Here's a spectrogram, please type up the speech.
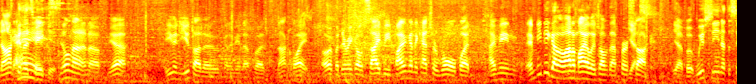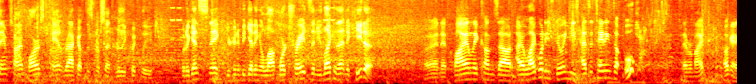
Not going to take it. Still not enough, yeah. Even you thought that it was going to be enough, but not quite. Oh, but there we go. Side B, finally going to catch a roll, but I mean, MVD got a lot of mileage off that first Yes. stock. Yeah, but we've seen at the same time, Marss can rack up this percent really quickly. But against Snake, you're going to be getting a lot more trades than you'd like in that Nikita. And it finally comes out. I like what he's doing. He's hesitating to. Oop! Never mind. Okay.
